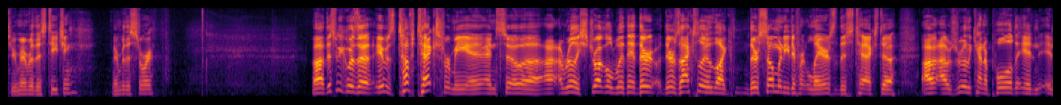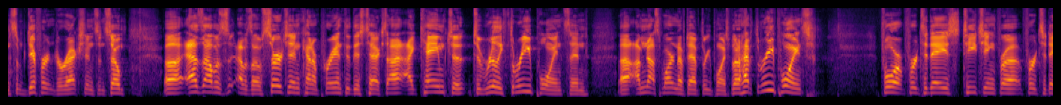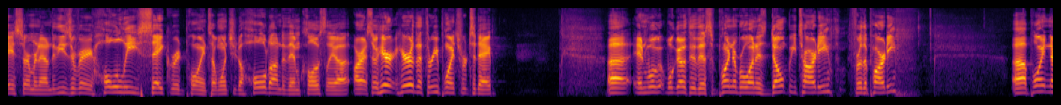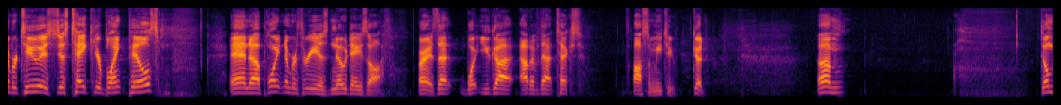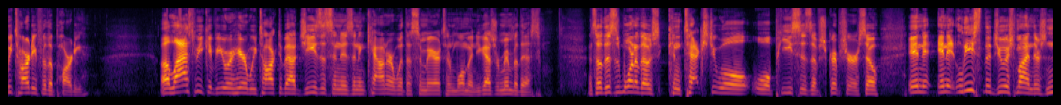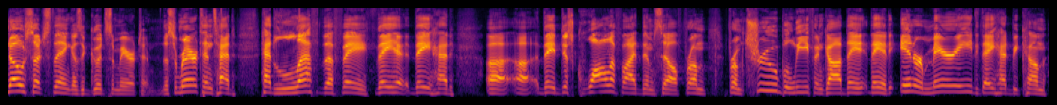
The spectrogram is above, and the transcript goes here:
So you remember this teaching? Remember this story? Uh, this week was a it was tough text for me, and, and so uh, I, I, really struggled with it. There, there's actually like there's so many different layers of this text. Uh, I, I, was really kind of pulled in in some different directions, and so uh, as I was as I was searching, kind of praying through this text, I, I came to to really three points, and uh, I'm not smart enough to have three points, but I have three points for, for today's teaching, for, for today's sermon. Now, these are very holy, sacred points. I want you to hold on to them closely. Uh, all right, so here, here are the three points for today. Uh, and we'll, we'll go through this. Point number one is don't be tardy for the party. Uh, point number two is just take your blank pills. And uh, point number three is no days off. All right, is that what you got out of that text? Awesome, me too. Good. Um, don't be tardy for the party. Uh, last week, if you were here, we talked about Jesus and his encounter with a Samaritan woman. You guys remember this? And so this is one of those contextual pieces of scripture. So in, in at least the Jewish mind, there's no such thing as a good Samaritan. The Samaritans had, had left the faith. They, they had uh, uh, they disqualified themselves from, from true belief in God. They, they had intermarried. They had become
